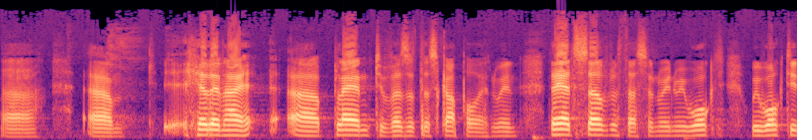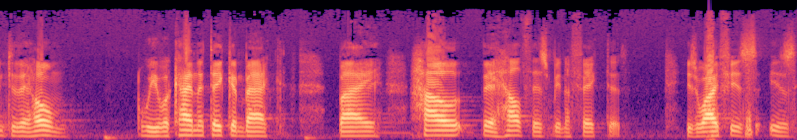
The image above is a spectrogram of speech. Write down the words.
Uh, um, Heather and I uh, planned to visit this couple, and when they had served with us, and when we walked, we walked into their home we were kind of taken back by how their health has been affected. His wife is is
